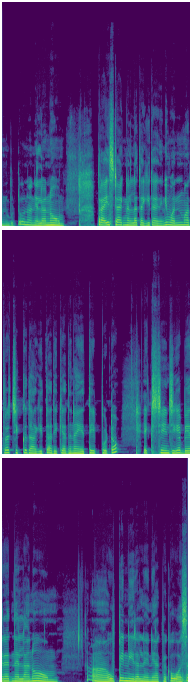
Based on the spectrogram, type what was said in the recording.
ಅಂದ್ಬಿಟ್ಟು ನಾನೆಲ್ಲನೂ ಪ್ರೈಸ್ ಟ್ಯಾಗ್ನೆಲ್ಲ ತೆಗಿತಾ ಇದ್ದೀನಿ. ಒಂದು ಮಾತ್ರ ಚಿಕ್ಕದಾಗಿತ್ತು. ಅದಕ್ಕೆ ಅದನ್ನು ಎತ್ತಿಟ್ಬಿಟ್ಟು ಎಕ್ಸ್ಚೇಂಜಿಗೆ ಬೇರೆದನ್ನೆಲ್ಲನೂ ಉಪ್ಪಿನ ನೀರಲ್ಲಿ ನೆನೆ ಹಾಕಬೇಕು. ಹೊಸ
